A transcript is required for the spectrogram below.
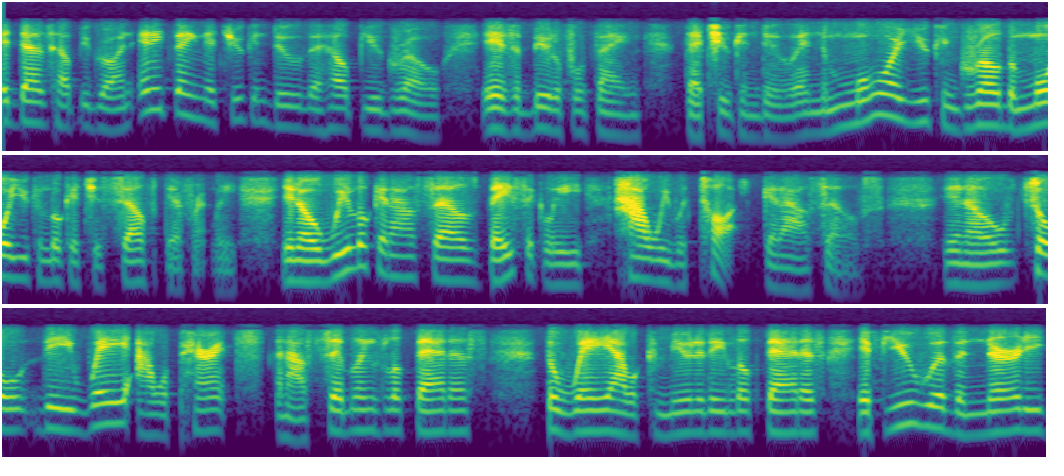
it does help you grow. And anything that you can do to help you grow is a beautiful thing that you can do. And the more you can grow, the more you can look at yourself differently. You know, we look at ourselves basically how we were taught at ourselves. You know, so the way our parents and our siblings looked at us, the way our community looked at us. If you were the nerdy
